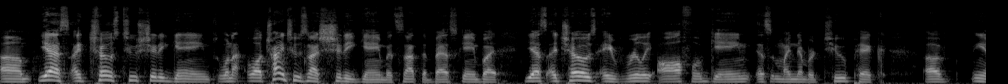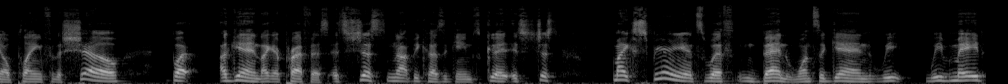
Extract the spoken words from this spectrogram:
Um, yes, I chose two shitty games. When I, well, Trine Two is not a shitty game, but it's not the best game. But yes, I chose a really awful game as my number two pick of you know playing for the show. But again, like I preface, it's just not because the game's good. It's just my experience with Ben. Once again, we we've made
